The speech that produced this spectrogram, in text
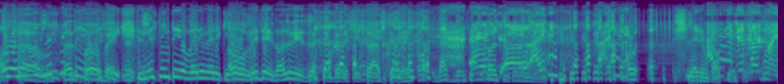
Oh, he was listening That's to you. perfect. Rishi. He's listening to you very, very closely. Oh, closely. Vijay is always listening to Rishi, trust me. oh, that's basically And called uh, keeping an I think, I think Oh, sh- let him I talk. think you just heard my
